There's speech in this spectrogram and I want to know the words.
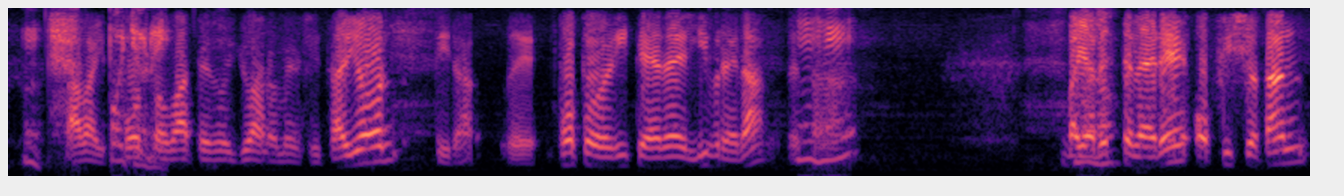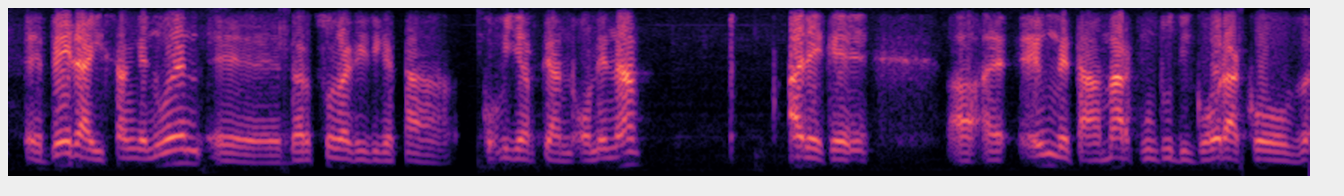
ba, bai, foto bat edo joan omen zitzaion, tira, e, foto egitea ere libre da, eta... Mm -hmm. Baina bestela ere, ofiziotan, e, bera izan genuen, e, bertzolaririk eta komilartean onena, areke egun eta amar puntutik gorako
